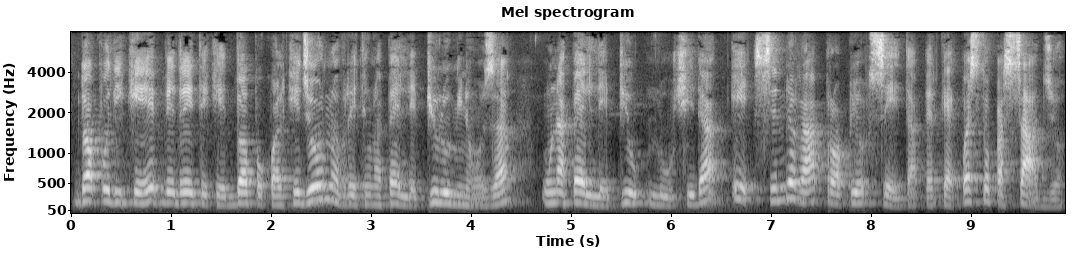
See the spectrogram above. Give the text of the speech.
Dopodiché vedrete che dopo qualche giorno avrete una pelle più luminosa, una pelle più lucida e sembrerà proprio seta perché questo passaggio,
